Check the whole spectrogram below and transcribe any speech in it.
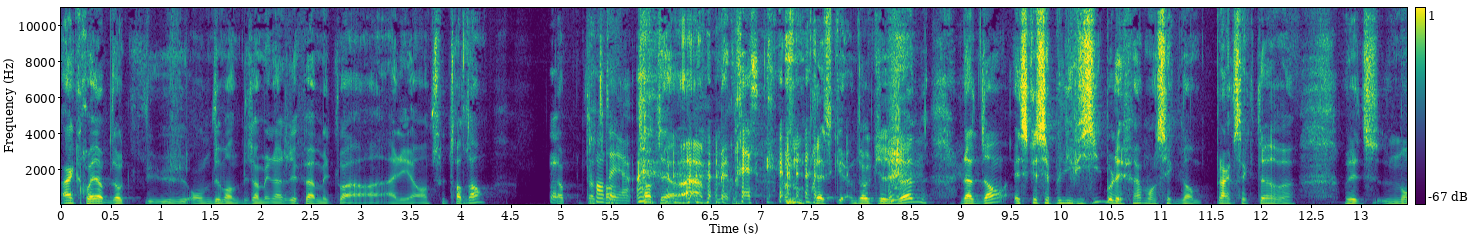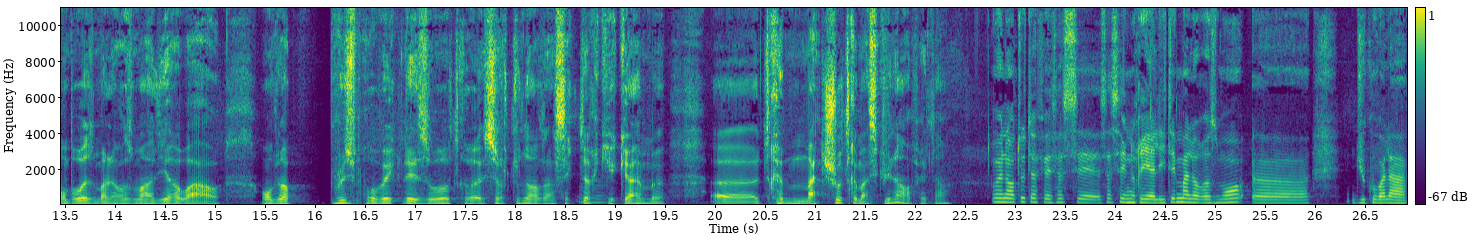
incroyable. Donc, on me demande jamais l'âge des femmes, et toi, allez, en dessous de 30 ans? 31. 31. Ah, Presque. Presque. Donc jeune là-dedans. Est-ce que c'est plus difficile pour les femmes? On sait que dans plein de secteurs, euh, vous êtes nombreuses malheureusement à dire waouh, on doit plus prouver que les autres, euh, surtout dans un secteur mm-hmm. qui est quand même euh, très macho, très masculin en fait. Hein. Oui, non, tout à fait. Ça, c'est, ça, c'est une réalité, malheureusement. Euh, du coup, voilà,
